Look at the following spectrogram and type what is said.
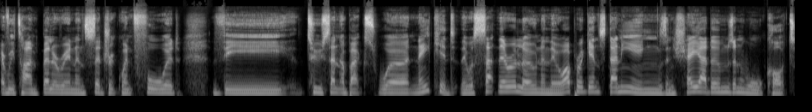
every time Bellerin and Cedric went forward, the two centre backs were naked. They were sat there alone and they were up against Danny Ings and Che Adams and Walcott.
